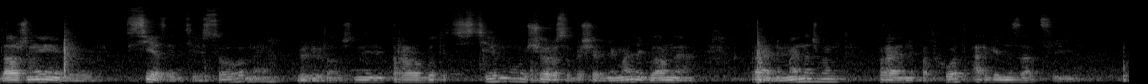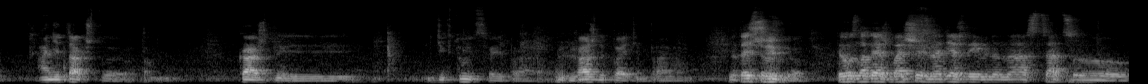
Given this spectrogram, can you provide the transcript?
должны все заинтересованные, mm-hmm. должны проработать систему. Еще раз обращаю внимание, главное правильный менеджмент, правильный подход организации. А не так, что там каждый диктует свои правила, угу. каждый по этим правилам ну, то есть живет. Ты возлагаешь большие надежды именно на ассоциацию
